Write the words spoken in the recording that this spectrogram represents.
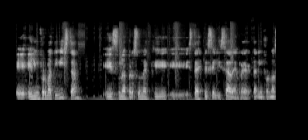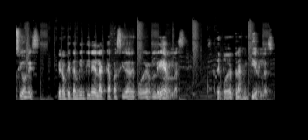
Eh, el informativista es una persona que está especializada en redactar informaciones, pero que también tiene la capacidad de poder leerlas, de poder transmitirlas.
